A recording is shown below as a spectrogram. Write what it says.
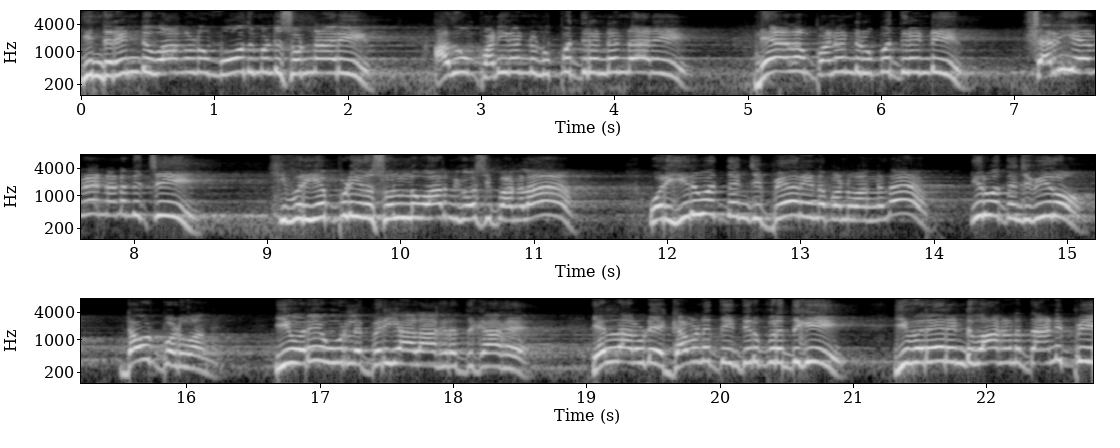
இந்த ரெண்டு வாங்கணும் மோதும் என்று சொன்னாரு. அதுவும் பனிரெண்டு முப்பத்தி ரெண்டு நேரம் பன்னெண்டு முப்பத்தி ரெண்டு. சரியாவே நடந்துச்சு. இவர் எப்படி இதை சொல்லுவார்னு யோசிப்பாங்களா? ஒரு இருபத்தஞ்சு பேர் என்ன பண்ணுவாங்கன்னா இருபத்தஞ்சு வீதம் டவுட் படுவாங்க. இவரே ஊர்ல பெரிய ஆள் ஆகிறதுக்காக எல்லாருடைய கவனத்தையும் திருப்புறதுக்கு இவரே ரெண்டு வாகனத்தை அனுப்பி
